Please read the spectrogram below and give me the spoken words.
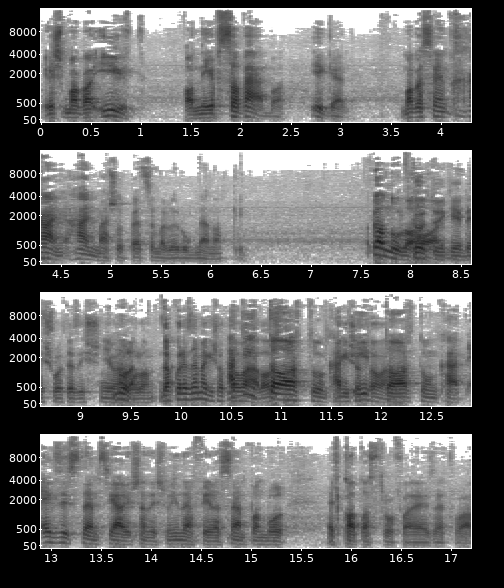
És maga írt a népszabába? Igen. Maga szerint hány, hány másodpercen belül rúgnának ki? A nulla Költői kérdés volt ez is nyilvánvalóan. Nulla. De akkor ezzel meg is adta hát a választ. Itt tartunk, hát itt tartunk, hát egzisztenciálisan és mindenféle szempontból egy katasztrófa helyzet van.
